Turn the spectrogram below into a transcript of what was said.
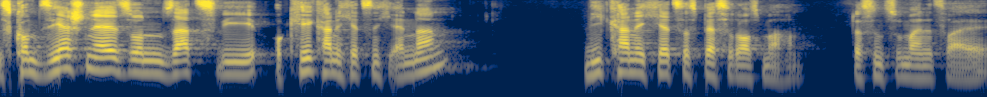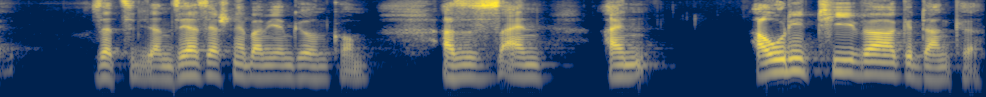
Es kommt sehr schnell so ein Satz wie, okay, kann ich jetzt nicht ändern. Wie kann ich jetzt das Beste draus machen? Das sind so meine zwei Sätze, die dann sehr, sehr schnell bei mir im Gehirn kommen. Also es ist ein, ein auditiver Gedanke,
